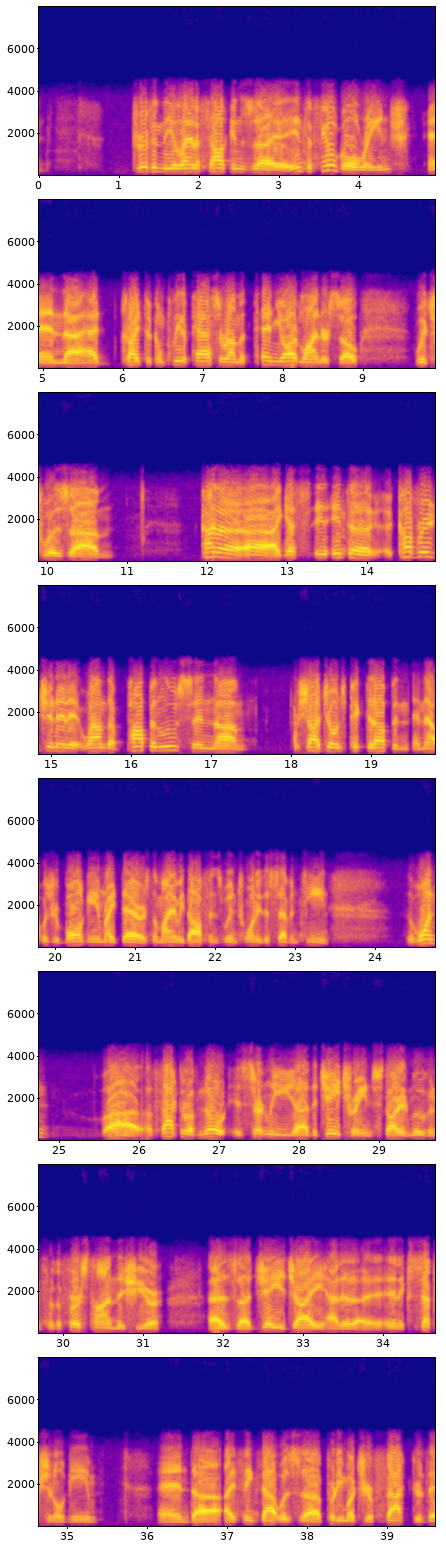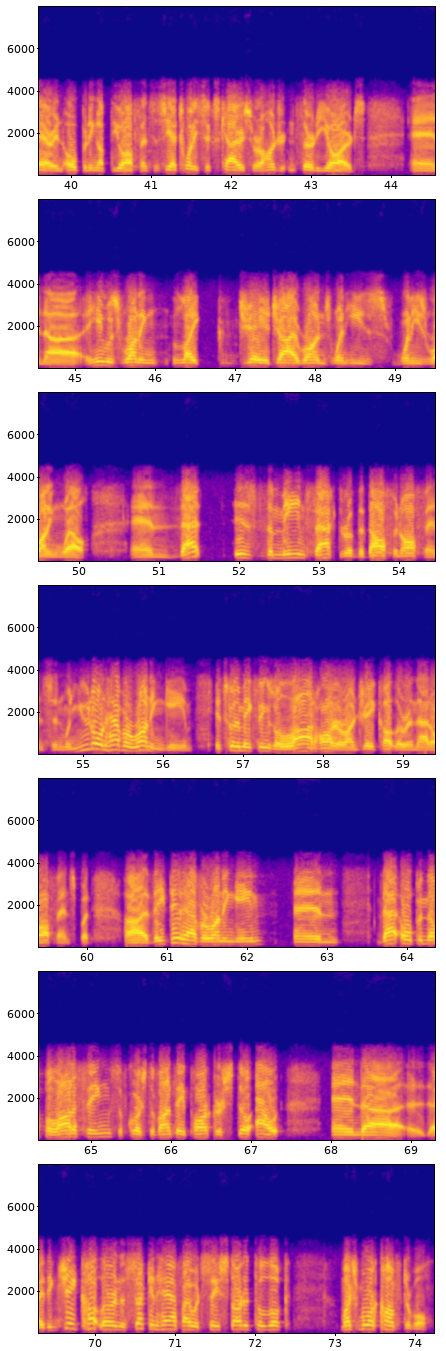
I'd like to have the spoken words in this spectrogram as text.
driven the Atlanta Falcons uh, into field goal range and uh, had tried to complete a pass around the 10 yard line or so, which was um, kind of, uh, I guess, in, into coverage, and then it wound up popping loose, and um, Reshad Jones picked it up, and, and that was your ball game right there as the Miami Dolphins win 20 to 17. The one uh, a factor of note is certainly uh, the J train started moving for the first time this year, as uh, Jay Ajayi had a, a, an exceptional game, and uh, I think that was uh, pretty much your factor there in opening up the offenses. He had 26 carries for 130 yards, and uh, he was running like Jay Ajayi runs when he's when he's running well, and that is the main factor of the Dolphin offense. And when you don't have a running game, it's going to make things a lot harder on Jay Cutler in that offense. But uh, they did have a running game, and that opened up a lot of things. Of course, DeVante Parker still out. And uh, I think Jay Cutler in the second half, I would say, started to look much more comfortable.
